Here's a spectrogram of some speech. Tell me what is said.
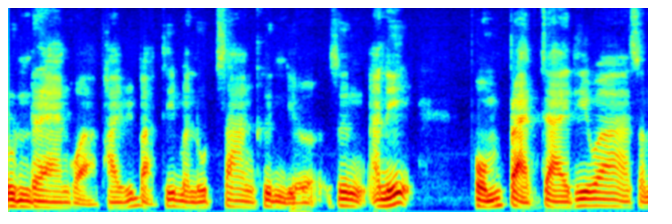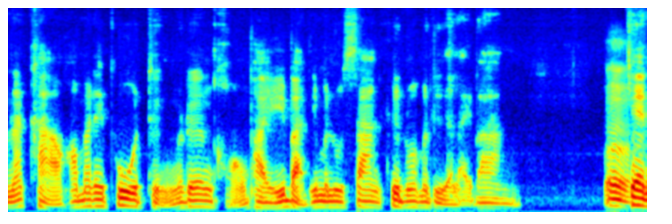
รุนแรงกว่าภัยพิบัติที่มนุษย์สร้างขึ้นเยอะ ซึ่งอันนี้ผมแปลกใจที่ว่าสำนักข่าวเขาไม่ได้พูดถึงเรื่องของภัยพิบัติที่มนุษย์สร้างขึ้นว่ามันคืออะไรบ้าง เช่น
